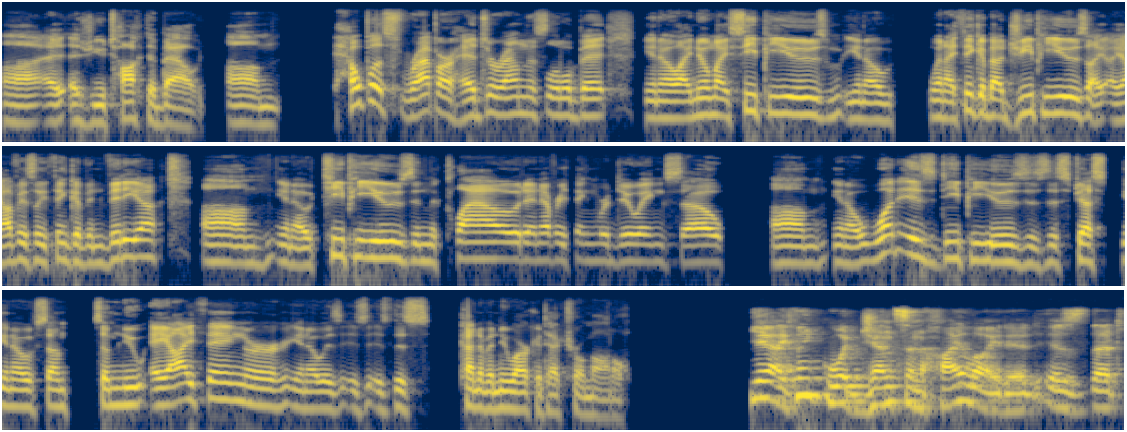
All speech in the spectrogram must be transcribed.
uh, as you talked about. Um, help us wrap our heads around this a little bit. You know, I know my CPUs, you know, when I think about GPUs, I, I obviously think of NVIDIA, um, you know, TPUs in the cloud and everything we're doing. So, um, you know, what is DPUs? Is this just, you know, some, some new AI thing or, you know, is, is, is this kind of a new architectural model? Yeah, I think what Jensen highlighted is that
